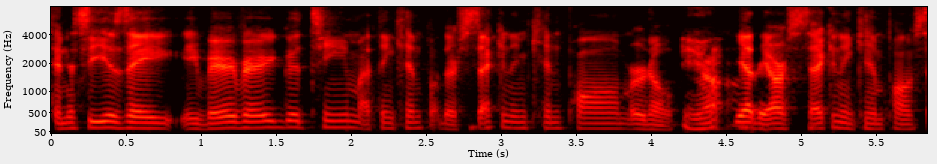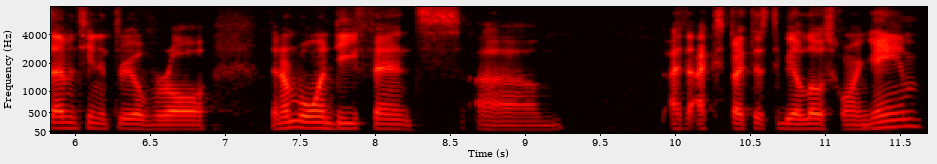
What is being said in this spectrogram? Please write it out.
Tennessee is a, a very very good team. I think Ken, they're second in KenPom or no, Yeah. yeah they are second in KenPom, seventeen and three overall. The number one defense. Um, I, I expect this to be a low scoring game.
